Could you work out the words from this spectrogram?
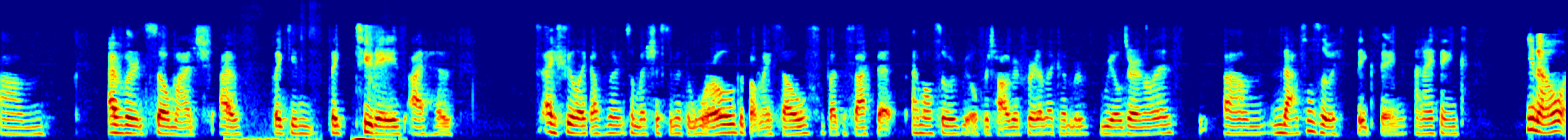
um, I've learned so much. I've like in like two days, I have. I feel like I've learned so much just about the world, about myself, about the fact that I'm also a real photographer, like I'm a real journalist. Um, that's also a big thing, and I think, you know,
